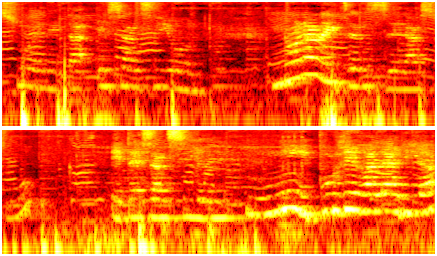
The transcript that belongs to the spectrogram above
zuen eta esan zion. Nola deitzen zera zu? Eta esan zion, ni ipurdi galaria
